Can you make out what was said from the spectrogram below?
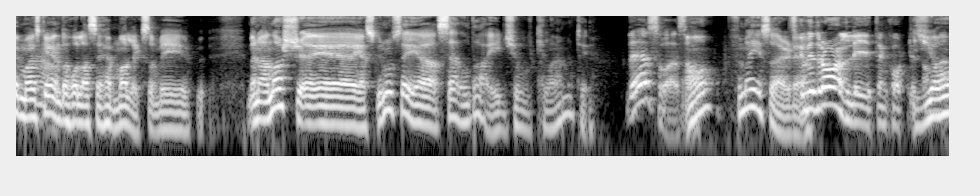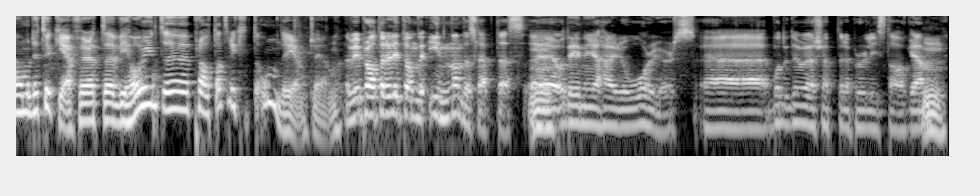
eh, man ska ändå hålla sig hemma liksom. I... Men annars, eh, jag skulle nog säga Zelda Age of Calamity. det är så alltså? Ja, för mig så är det Ska vi dra en liten kortis Ja, men det tycker jag. För att eh, vi har ju inte pratat riktigt om det egentligen. Vi pratade lite om det innan det släpptes, eh, och det är nya Hyrule Warriors. Både du och jag köpte det på releasedagen.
